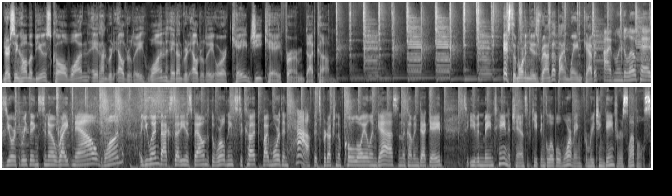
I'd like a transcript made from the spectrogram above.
Nursing home abuse, call 1 800 Elderly, 1 800 Elderly, or kgkfirm.com. It's the Morning News Roundup. I'm Wayne Cabot. I'm Linda Lopez. Your three things to know right now. One, a UN backed study has found that the world needs to cut by more than half its production of coal, oil, and gas in the coming decade to even maintain a chance of keeping global warming from reaching dangerous levels.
